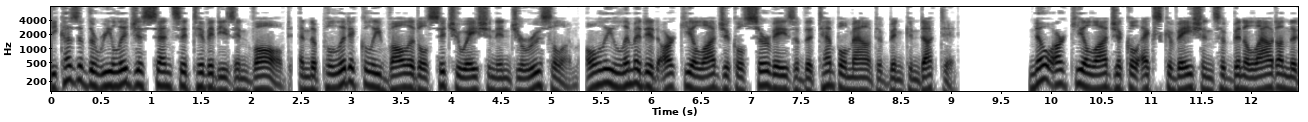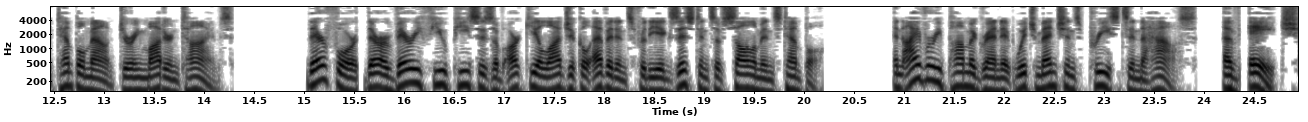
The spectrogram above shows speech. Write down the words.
Because of the religious sensitivities involved, and the politically volatile situation in Jerusalem, only limited archaeological surveys of the Temple Mount have been conducted. No archaeological excavations have been allowed on the Temple Mount during modern times. Therefore, there are very few pieces of archaeological evidence for the existence of Solomon's temple. An ivory pomegranate which mentions priests in the house of H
